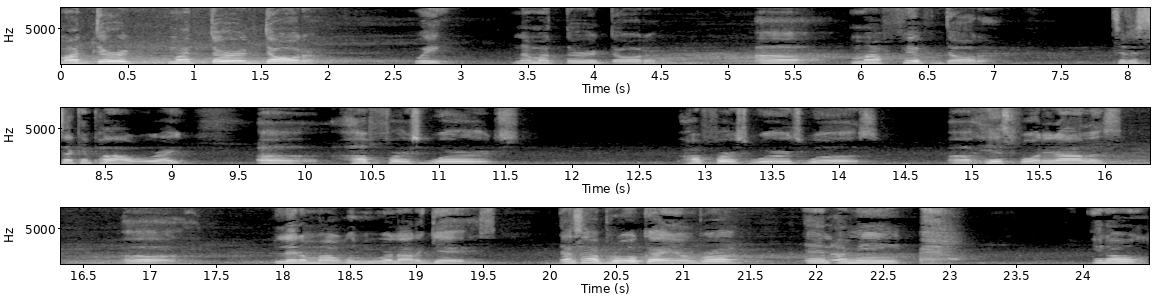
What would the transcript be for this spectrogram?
my third my third daughter wait not my third daughter uh my fifth daughter to the second power right uh her first words her first words was uh forty dollars uh let them out when you run out of gas that's how broke i am bro and i mean you know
